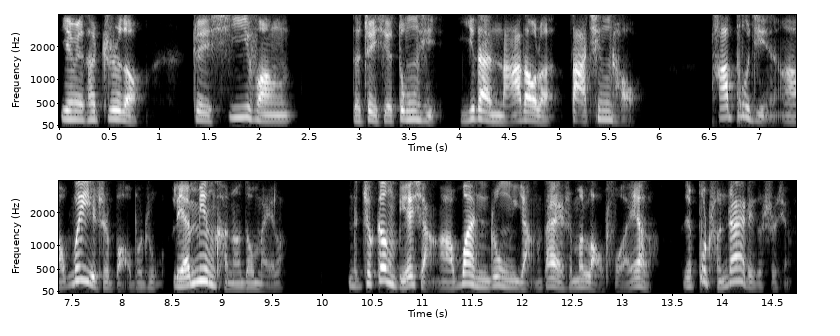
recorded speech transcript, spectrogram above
因为他知道这西方的这些东西一旦拿到了大清朝，他不仅啊位置保不住，连命可能都没了。那就更别想啊万众仰戴什么老佛爷了，就不存在这个事情了。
